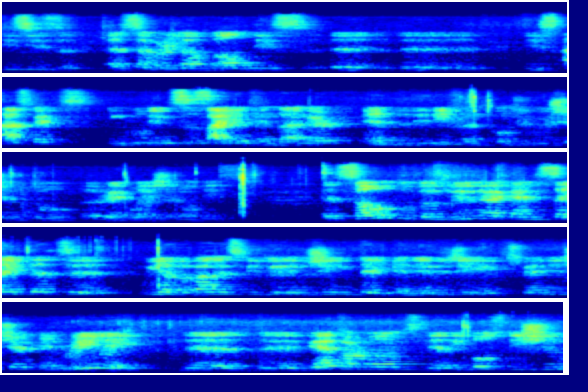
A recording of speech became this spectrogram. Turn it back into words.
This is a summary of all these, uh, the, these aspects, including satiety and hunger, and the different contribution to uh, regulation of this. Uh, so, to conclude, I can say that uh, we have a balance between energy intake and energy expenditure, and really the, the gut hormones, the adipose tissue,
